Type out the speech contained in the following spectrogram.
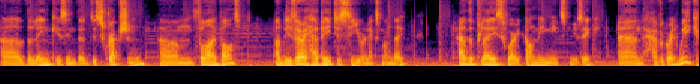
Uh, the link is in the description. Um, for my part, I'll be very happy to see you next Monday at the place where economy meets music, and have a great week.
